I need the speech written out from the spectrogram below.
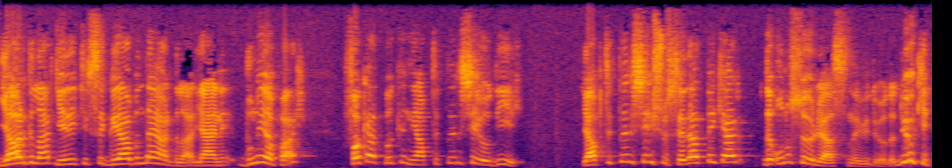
yargılar, gerekirse gıyabında yargılar. Yani bunu yapar. Fakat bakın yaptıkları şey o değil. Yaptıkları şey şu. Sedat Peker de onu söylüyor aslında videoda. Diyor ki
